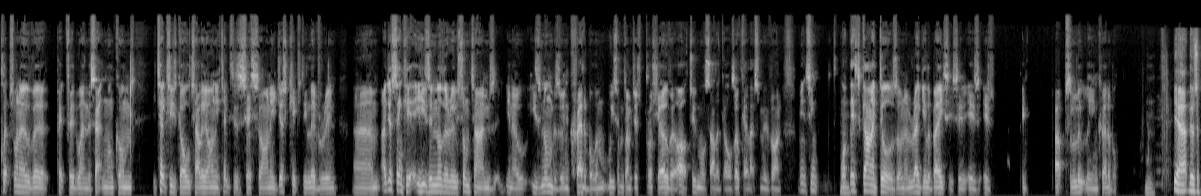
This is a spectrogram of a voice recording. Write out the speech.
clips one over Pickford when the second one comes. He takes his goal tally on. He takes his assists on. He just keeps delivering. Um, I just think he's another who sometimes, you know, his numbers are incredible, and we sometimes just brush over. Oh, two more Salah goals. Okay, let's move on. I mean, what mm. this guy does on a regular basis is is, is absolutely incredible. Mm. Yeah, there's a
